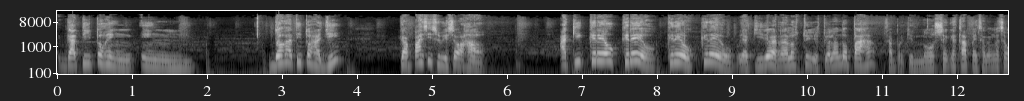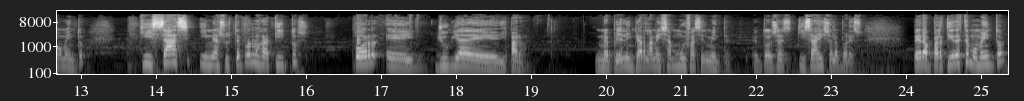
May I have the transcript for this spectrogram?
gatitos en, en, dos gatitos allí, capaz si se hubiese bajado. Aquí creo, creo, creo, creo, y aquí de verdad lo estoy, estoy hablando paja, o sea, porque no sé qué estaba pensando en ese momento. Quizás, y me asusté por los gatitos, por eh, lluvia de disparo. Me podía limpiar la mesa muy fácilmente. Entonces, quizás hizo por eso. Pero a partir de este momento,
